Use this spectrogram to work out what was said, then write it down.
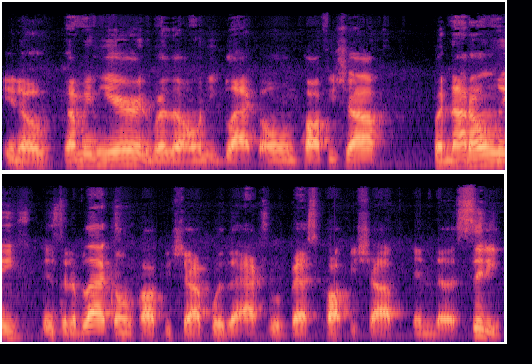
you know, come in here and we're the only black owned coffee shop. But not only is it a black owned coffee shop, we're the actual best coffee shop in the city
